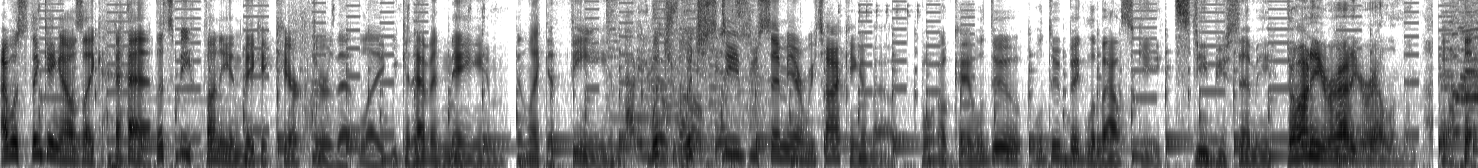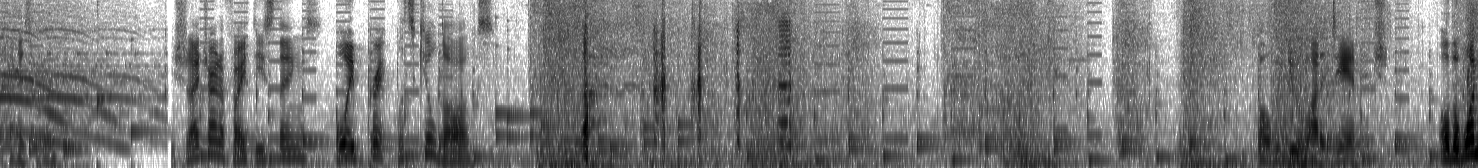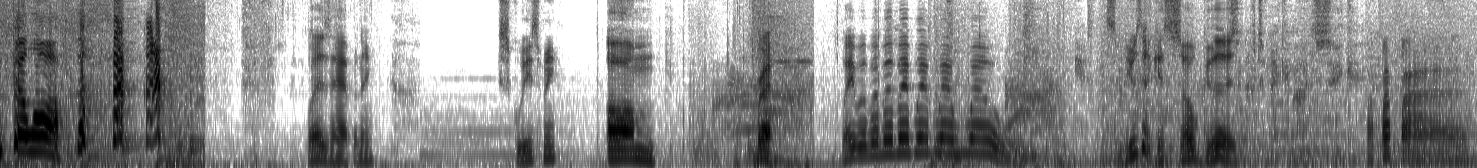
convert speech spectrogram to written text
I was thinking, I was like, let's be funny and make a character that, like, we could have a name and, like, a theme. Which which Steve Buscemi are we talking about? Well, okay, we'll do we'll do Big Lebowski. Steve Buscemi. Donnie, you're out of your element. Should I try to fight these things? Oi, prick, let's kill dogs. Oh, we do a lot of damage. Oh, the one fell off! what is happening? Squeeze me? Um... Bruh. Wait, wait, wait, wait, wait, wait, wait, whoa! This music is so good. Enough to make a man sick. Ba, ba, ba.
